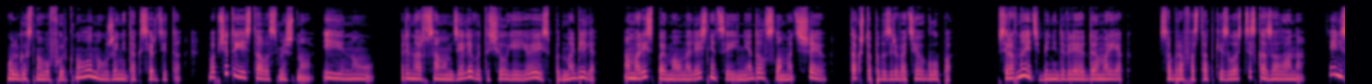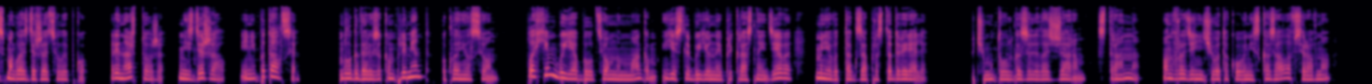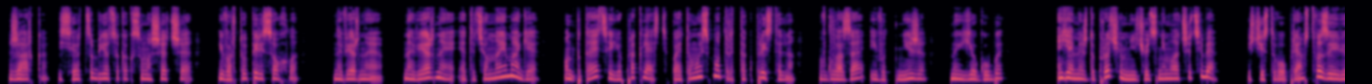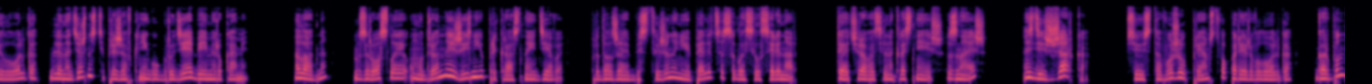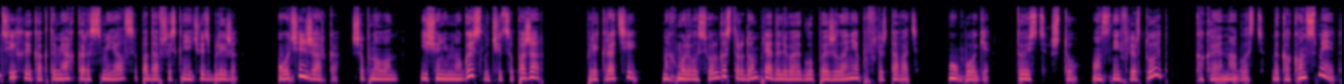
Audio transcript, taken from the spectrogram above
Ольга снова фыркнула, но уже не так сердито. Вообще-то ей стало смешно. И, ну, Ренар в самом деле вытащил ее из-под мобиля. А Марис поймал на лестнице и не дал сломать шею. Так что подозревать их глупо. Все равно я тебе не доверяю, да, Марьяк?» Собрав остатки злости, сказала она. Я не смогла сдержать улыбку. Ренар тоже. Не сдержал. И не пытался. «Благодарю за комплимент», — поклонился он. «Плохим бы я был темным магом, если бы юные прекрасные девы мне вот так запросто доверяли». Почему-то Ольга залилась жаром. Странно. Он вроде ничего такого не сказал, а все равно. Жарко, и сердце бьется как сумасшедшее, и во рту пересохло. Наверное, наверное, это темная магия. Он пытается ее проклясть, поэтому и смотрит так пристально. В глаза и вот ниже, на ее губы. «Я, между прочим, ничуть не младше тебя», — из чистого упрямства заявила Ольга, для надежности прижав книгу к груди обеими руками. «Ладно, взрослые, умудренные жизнью прекрасные девы», продолжая бесстыже на нее пялиться, согласился Ренар. «Ты очаровательно краснеешь, знаешь? Здесь жарко». Все из того же упрямства парировала Ольга. Горбун тихо и как-то мягко рассмеялся, подавшись к ней чуть ближе. «Очень жарко», — шепнул он. «Еще немного и случится пожар». «Прекрати», — нахмурилась Ольга, с трудом преодолевая глупое желание пофлиртовать. «О! То есть что, он с ней флиртует? Какая наглость! Да как он смеет?»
